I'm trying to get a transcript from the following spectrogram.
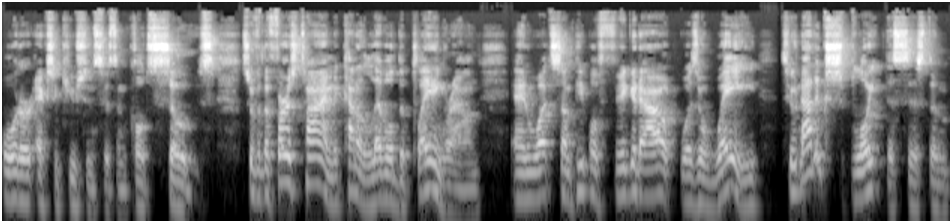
Order Execution System, called SOES. So for the first time, it kind of leveled the playing ground and what some people figured out was a way to not exploit the system,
